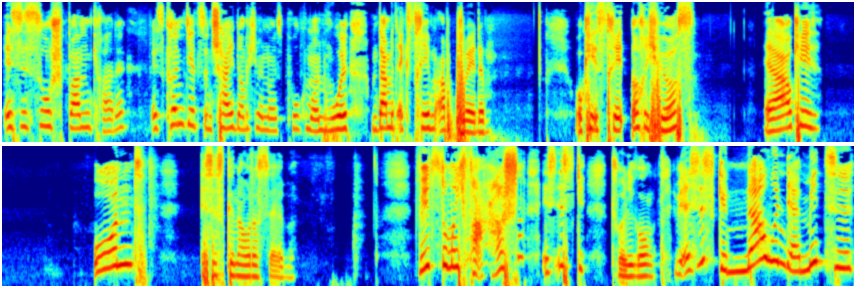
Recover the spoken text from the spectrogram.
Es ist so spannend gerade. Es könnte jetzt entscheiden, ob ich mir ein neues Pokémon hole und damit extrem upgrade. Okay, es dreht noch. Ich hör's. Ja, okay. Und es ist genau dasselbe. Willst du mich verarschen? Es ist. Entschuldigung. Es ist genau in der Mitte.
